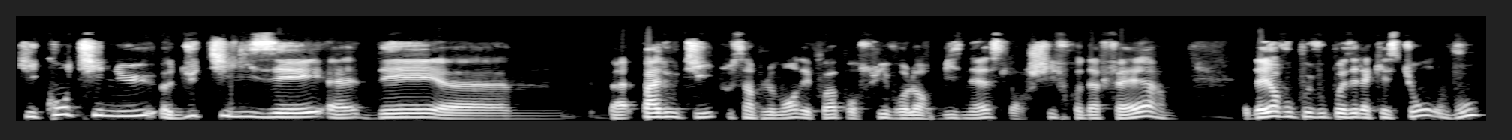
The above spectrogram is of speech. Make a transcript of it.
qui continuent euh, d'utiliser euh, des euh, bah, pas d'outils, tout simplement, des fois pour suivre leur business, leur chiffre d'affaires. D'ailleurs, vous pouvez vous poser la question, vous,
